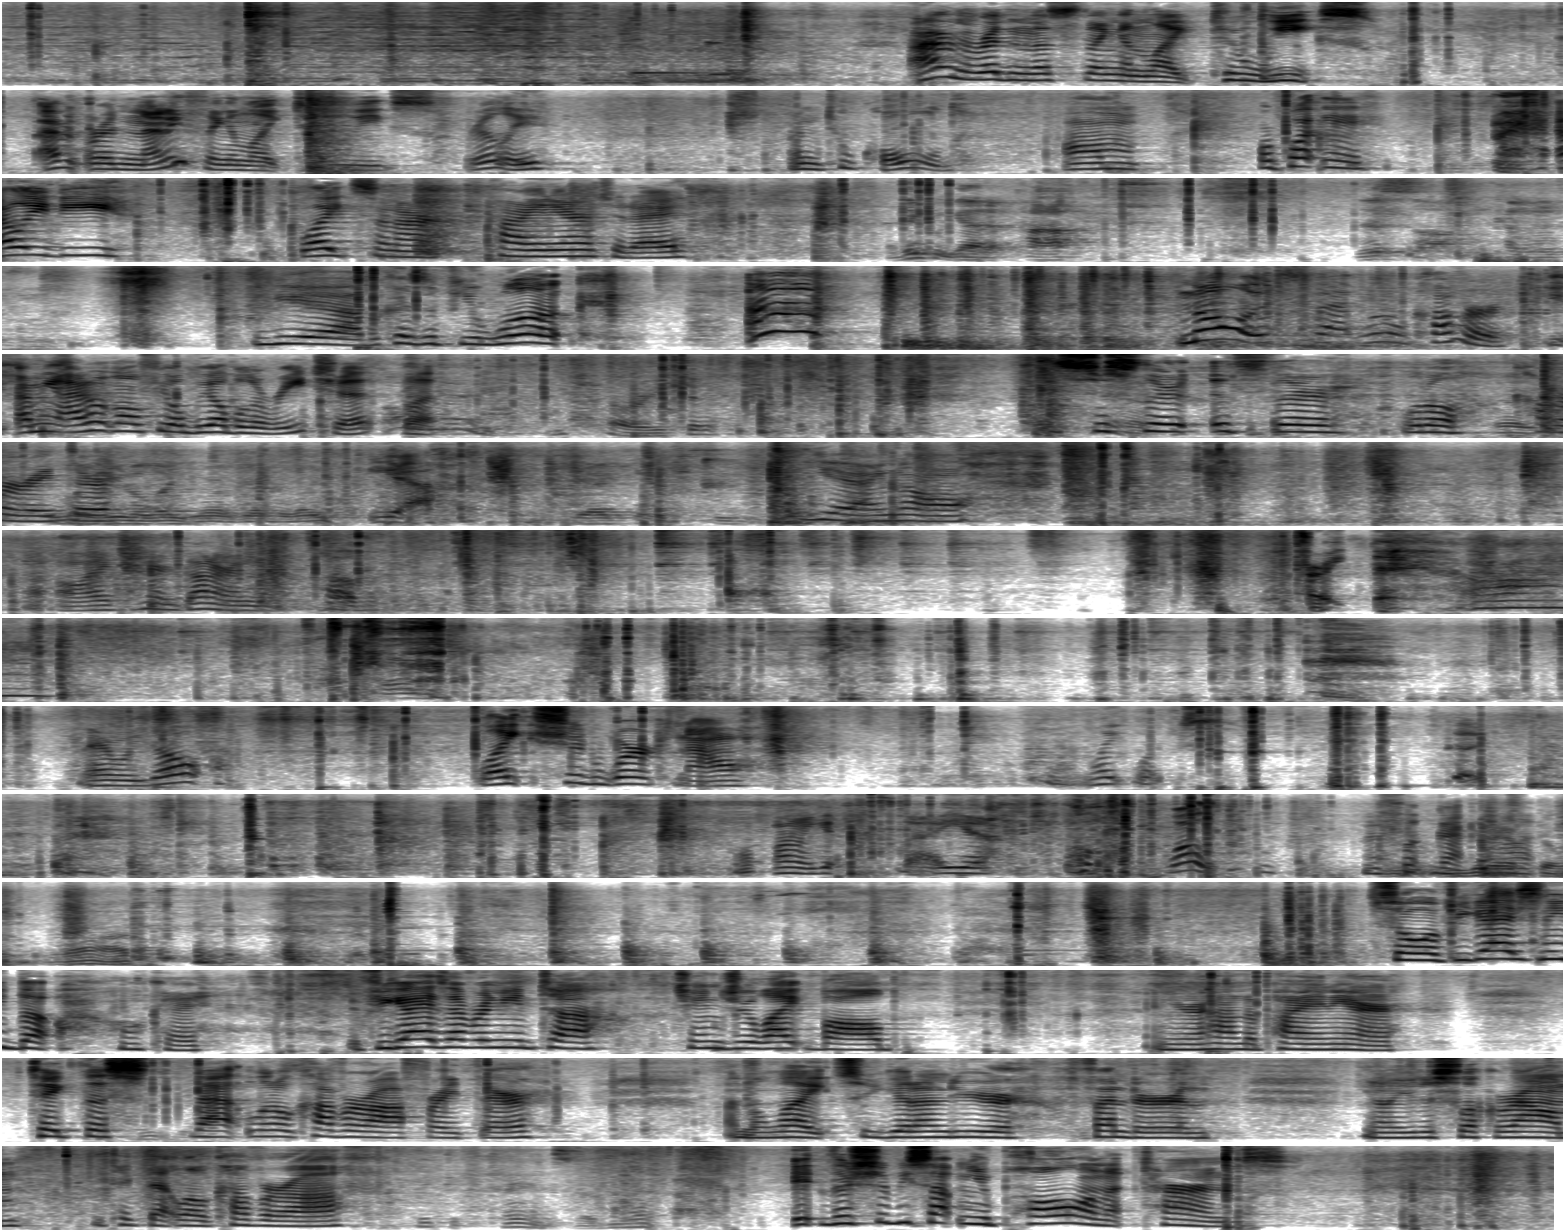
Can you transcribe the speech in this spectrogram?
I haven't ridden this thing in like two weeks. I haven't ridden anything in like two weeks, really. Been too cold. Um, we're putting LED lights in our Pioneer today. I think we gotta pop this off and come in from. Yeah, because if you look, ah, no, it's that little cover. I mean, I don't know if you'll be able to reach it, but I'll reach it. it's just their, it's their little cover right there. the light? You wanna grab the? Yeah, Yeah, I can't see. yeah, I know. Oh, I can hear Gunner in the tub. All right. Um. There we go. Light should work now. Yeah, light works. Good. Oh, let me get by you. Oh, whoa! My foot got caught. walk. So if you guys need the okay, if you guys ever need to change your light bulb in your Honda Pioneer, take this that little cover off right there on the light. So you get under your fender and you know you just look around. You take that little cover off. I think it turns, doesn't it? It, there should be something you pull and it turns.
